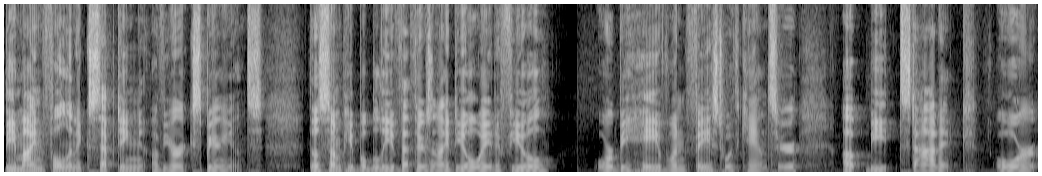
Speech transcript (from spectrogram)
Be mindful and accepting of your experience. Though some people believe that there's an ideal way to feel or behave when faced with cancer, upbeat, static, or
